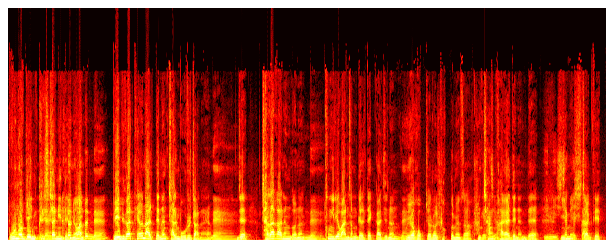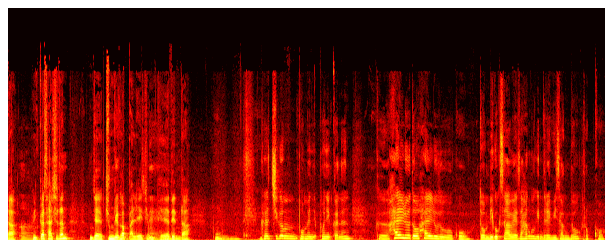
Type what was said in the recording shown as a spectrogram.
본어게인 크리스찬이 되면 네. 베이비가 태어날 때는 잘 모르잖아요. 네. 이제 자라가는 거는 네. 통일이 완성될 때까지는 네. 우여곡절을 겪으면서 한창. 가야 되는데 음, 이미 이미 시작됐다. 시작됐다. 어. 그러니까 사실은 이제 준비가 빨리 좀 네. 돼야 된다. 그래서 지금 보면 보니까는 그 한류도 한류고 또 미국 사회에서 한국인들의 위상도 그렇고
